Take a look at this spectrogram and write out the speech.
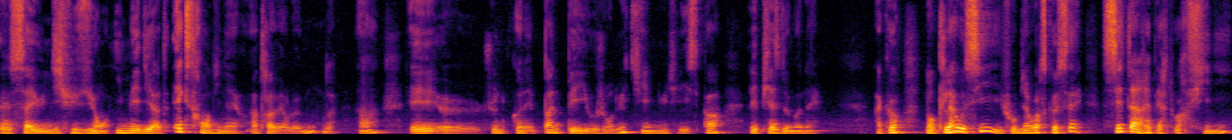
euh, ça a une diffusion immédiate extraordinaire à travers le monde. Hein, et je ne connais pas de pays aujourd'hui qui n'utilise pas les pièces de monnaie. D'accord? Donc là aussi, il faut bien voir ce que c'est. C'est un répertoire fini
